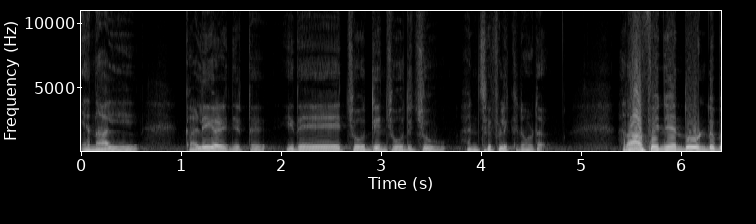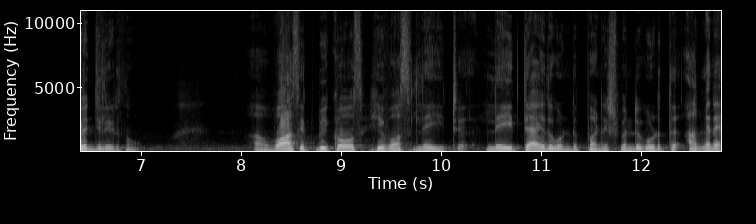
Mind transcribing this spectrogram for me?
എന്നാൽ കളി കഴിഞ്ഞിട്ട് ഇതേ ചോദ്യം ചോദിച്ചു ഹൻസി ഫ്ലിക്കിനോട് റാഫിഞ്ഞ എന്തുകൊണ്ട് ബെഞ്ചിലിരുന്നു? Was it because he was late late ആയതുകൊണ്ട് പണിഷ്മെന്റ് കൊടുത്ത് അങ്ങനെ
